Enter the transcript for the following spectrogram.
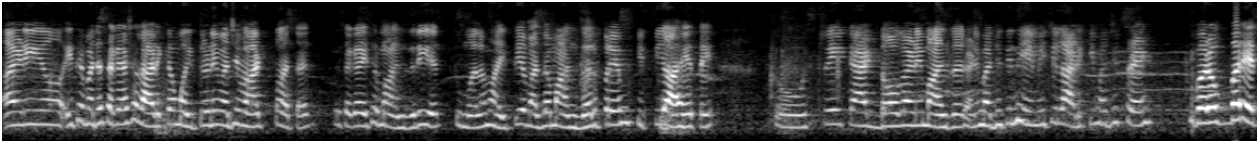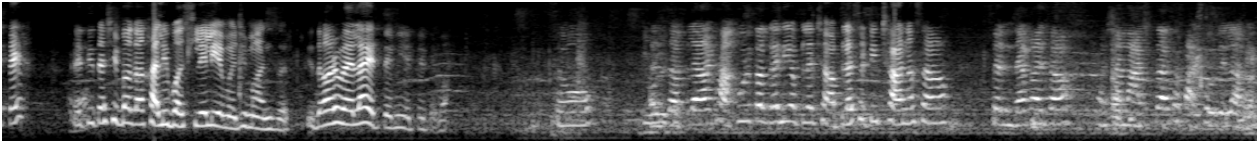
आणि इथे माझ्या सगळ्या अशा लाडक्या मैत्रिणी माझी वाट पाहतात. ते सगळ्या इथे मांजरी आहेत. तुम्हाला माहिती आहे माझं मांजर प्रेम किती आहे ते. सो स्ट्रे कॅट डॉग आणि मांजर. आणि माझी ती नेहमीची लाडकी माझी फ्रेंड बरोबर येते. आणि ती तशी बघा खाली बसलेली आहे माझी मांजर. ती दरवेळेला येते मी येते तेव्हा. सो आज आपल्या ठाकूर काकांनी आपल्या आपल्यासाठी छान असा संध्याकाळचा असा नाश्ता असा पाठवलेला आहे.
